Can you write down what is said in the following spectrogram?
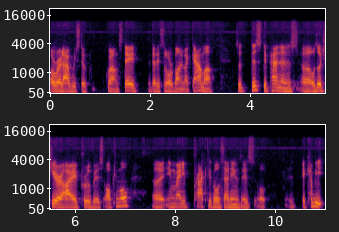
overlap with the ground state that is lower bounded by gamma. So this dependence, uh, although here I prove is optimal, uh, in many practical settings, is it can be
